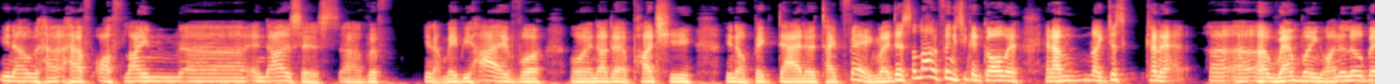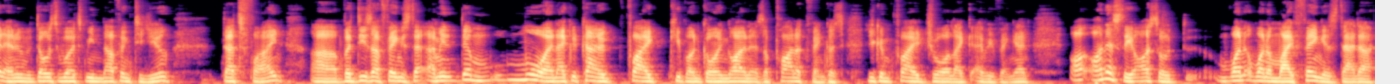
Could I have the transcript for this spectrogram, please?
you know ha- have offline uh, analysis uh, with you know maybe Hive or or another Apache you know big data type thing? Right? There's a lot of things you can go with, and I'm like just kind of uh, uh, uh, rambling on a little bit, and those words mean nothing to you, that's fine. Uh, but these are things that I mean, they're more, and I could kind of probably keep on going on as a product thing because you can probably draw like everything. And honestly, also one one of my thing is that uh,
